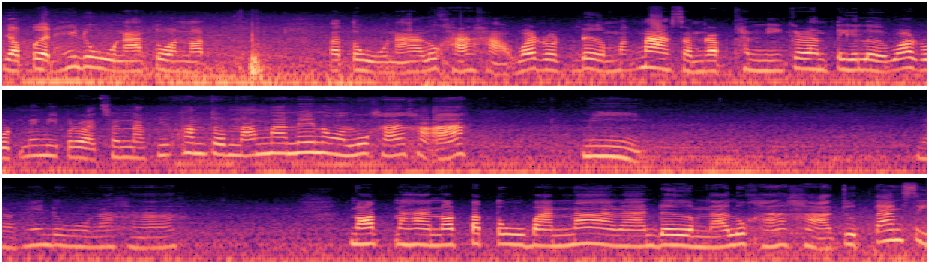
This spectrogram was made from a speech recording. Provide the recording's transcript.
เดี๋ยวเปิดให้ดูนะตัวน็อตประตูนะลูกค้าค่ะว่ารถเดิมมากๆสำหรับคันนี้การันตีเลยว่ารถไม่มีประวัติชนหนักพิความจมน้ำมาแน่นอนลูกค้าค่ะนี่ เดี๋ยวให้ดูนะคะน็อตนะคะน็อตประตูบานหน้านะเดิมนะ ลูกค้าขาจุดแต้มสี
